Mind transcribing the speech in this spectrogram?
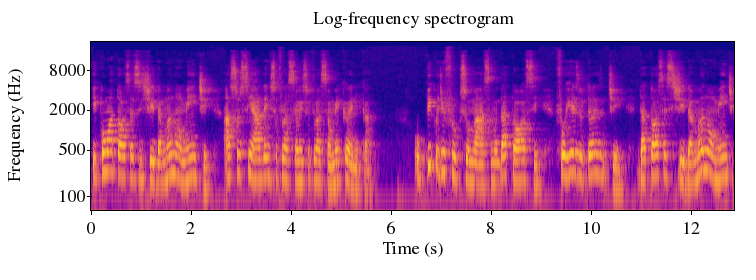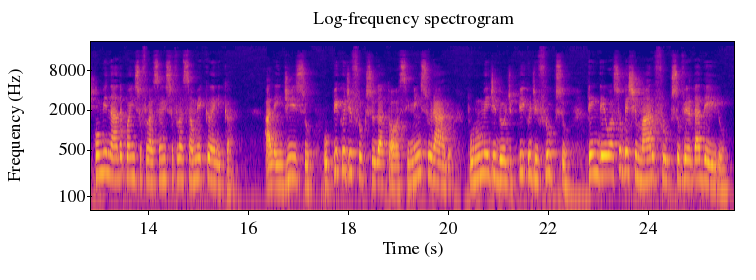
e com a tosse assistida manualmente associada à insuflação e insuflação mecânica. O pico de fluxo máximo da tosse foi resultante da tosse assistida manualmente combinada com a insuflação e insuflação mecânica. Além disso, o pico de fluxo da tosse mensurado por um medidor de pico de fluxo tendeu a subestimar o fluxo verdadeiro.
